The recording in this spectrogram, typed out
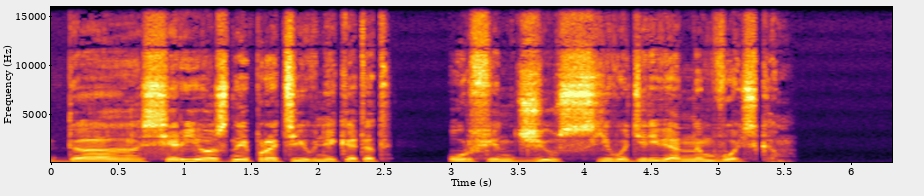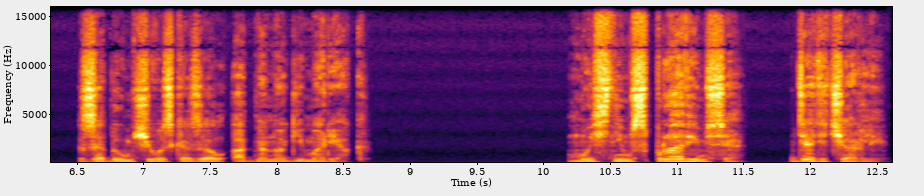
Да, серьезный противник этот Урфин Джус с его деревянным войском, задумчиво сказал одноногий моряк. Мы с ним справимся, дядя Чарли?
